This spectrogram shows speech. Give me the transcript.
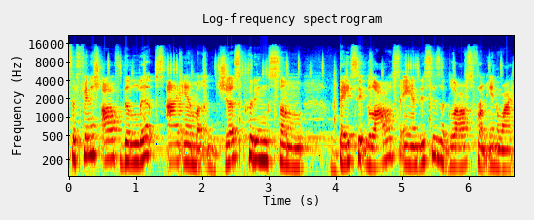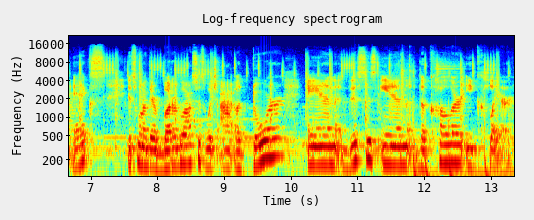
To finish off the lips i am just putting some basic gloss and this is a gloss from NYX it's one of their butter glosses which I adore. And this is in the color Eclair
